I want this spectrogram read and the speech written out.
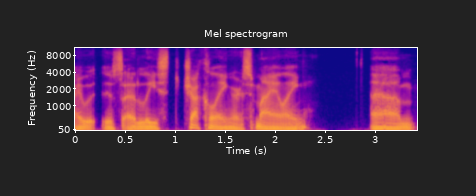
I was at least chuckling or smiling. Um,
